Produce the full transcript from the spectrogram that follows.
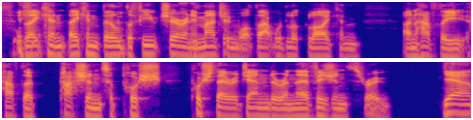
they can they can build the future and imagine what that would look like and and have the have the passion to push push their agenda and their vision through yeah,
